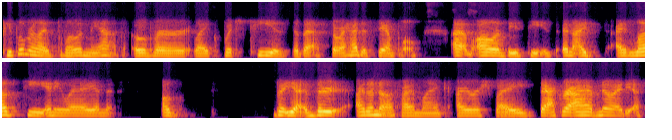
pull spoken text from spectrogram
people were like blowing me up over like which tea is the best. So I had to sample um, all of these teas, and I I love tea anyway. And I'll, but yeah, there I don't know if I'm like Irish by background. I have no idea.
